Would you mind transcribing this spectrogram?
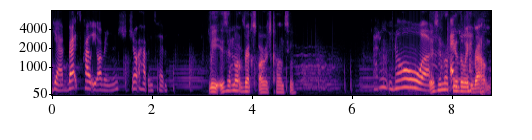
yeah, Rex County Orange. Do you know what happened to him? Wait, is it not Rex Orange County? I don't know. Is it not the other way around?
